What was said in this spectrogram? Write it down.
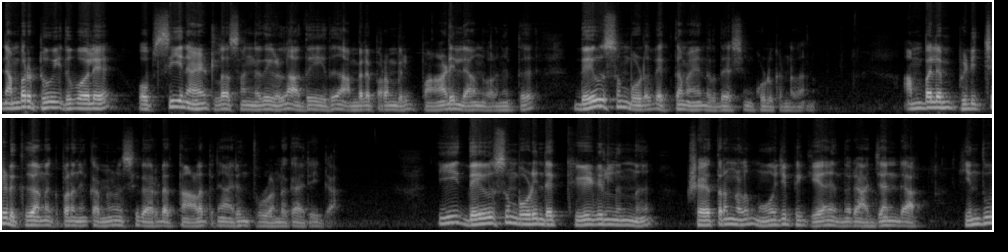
നമ്പർ ടു ഇതുപോലെ ഒബ്സീനായിട്ടുള്ള സംഗതികൾ അത് ഇത് അമ്പലപ്പറമ്പിൽ പാടില്ല എന്ന് പറഞ്ഞിട്ട് ദേവസ്വം ബോർഡ് വ്യക്തമായ നിർദ്ദേശം കൊടുക്കേണ്ടതാണ്. അമ്പലം പിടിച്ചെടുക്കുക എന്നൊക്കെ പറഞ്ഞ് കമ്മ്യൂണിസ്റ്റുകാരുടെ താളത്തിന് ആരും തുള്ളേണ്ട കാര്യമില്ല. ഈ ദേവസ്വം ബോർഡിന്റെ കീഴിൽ നിന്ന് ക്ഷേത്രങ്ങൾ മോചിപ്പിക്കുക എന്നൊരു അജണ്ട ഹിന്ദു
